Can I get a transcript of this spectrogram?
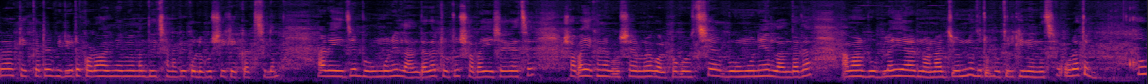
এরপরে আর কেক কাটার ভিডিওটা করা হয়নি, আমি আমার দুই ছানাকে কোলে বসিয়ে কেক কাটছিলাম। আর এই যে বৌমণি লাল দাদা টুটু সবাই এসে গেছে। সবাই এখানে বসে আমরা গল্প করছি। আর বৌমণি আর লাল দাদা আমার বুবলাই আর ননার জন্য দুটো পুতুল কিনে এনেছে। ওরা তো খুব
